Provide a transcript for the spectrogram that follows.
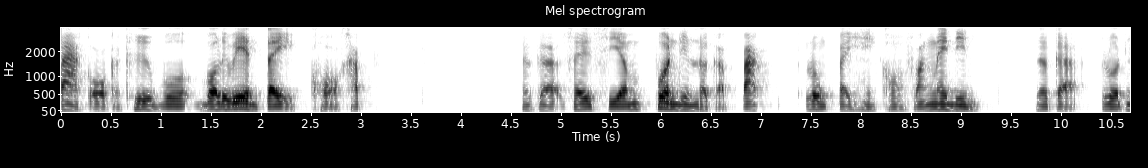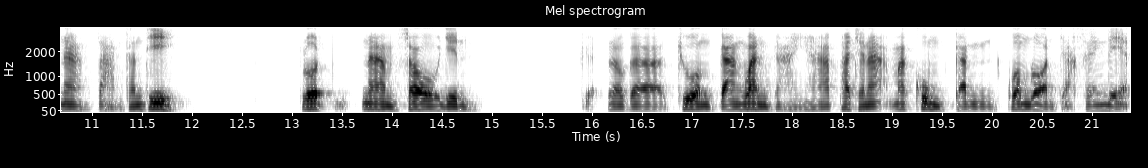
ลากออกก็คือบบริเวณใต้ขอครับ แล้วก็ใส่เสียมพ่วนดินแล้วก็ปักลงไปให้ขอฝังในดิน แล้วก็รดน้ำตามทันทีรดน้ำเช้าเย็นแล้วก็ช่วงกลางวันก็ให้หาภาชนะมาคุ้มกันความร้อนจากแสงแดด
